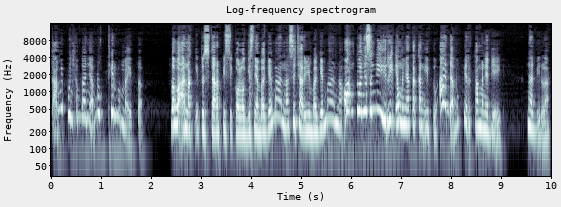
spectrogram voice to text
kami punya banyak bukti loh mbak Ita bahwa anak itu secara psikologisnya bagaimana, secara ini bagaimana. Orang tuanya sendiri yang menyatakan itu. Ada bukti rekamannya dia. Nabila.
